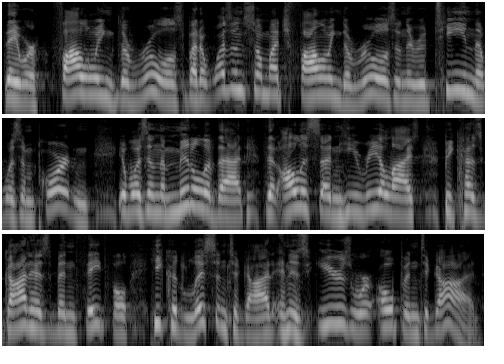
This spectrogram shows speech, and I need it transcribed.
They were following the rules, but it wasn't so much following the rules and the routine that was important. It was in the middle of that that all of a sudden he realized because God has been faithful, he could listen to God and his ears were open to God.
